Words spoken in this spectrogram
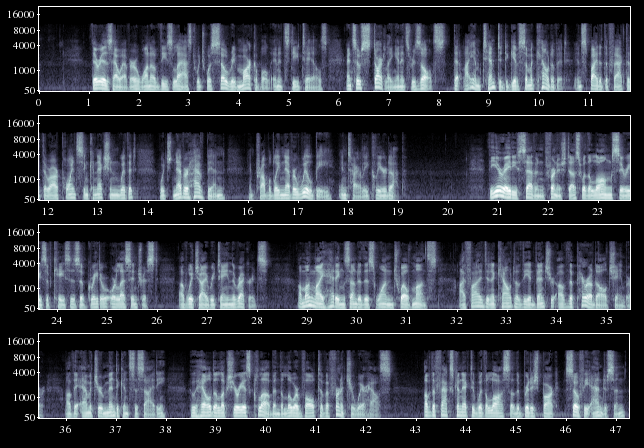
There is, however, one of these last which was so remarkable in its details, and so startling in its results, that I am tempted to give some account of it, in spite of the fact that there are points in connection with it which never have been, and probably never will be, entirely cleared up. The year '87 furnished us with a long series of cases of greater or less interest, of which I retain the records. Among my headings under this one twelve months, I find an account of the adventure of the Paradol Chamber, of the Amateur Mendicant Society, who held a luxurious club in the lower vault of a furniture warehouse; of the facts connected with the loss of the British barque Sophie Anderson;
